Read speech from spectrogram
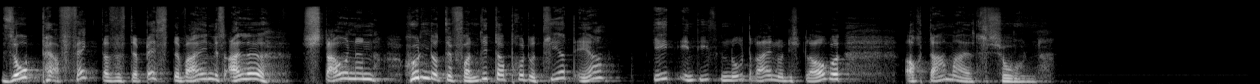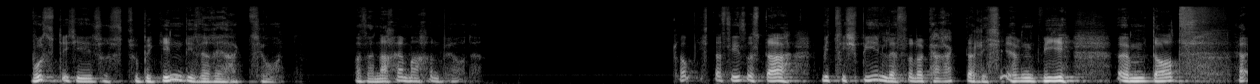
so perfekt, dass es der beste Wein ist. Alle staunen, hunderte von Liter produziert er, geht in diese Not rein. Und ich glaube, auch damals schon wusste Jesus zu Beginn dieser Reaktion, was er nachher machen würde. Ich glaube nicht, dass Jesus da mit sich spielen lässt oder charakterlich irgendwie ähm, dort ja,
